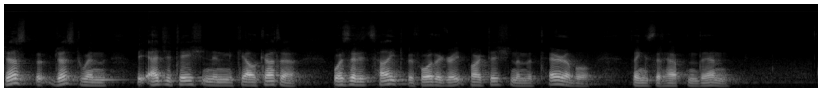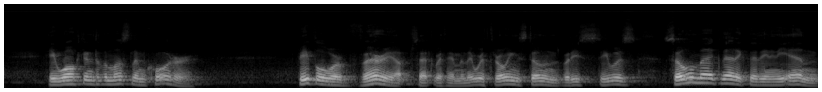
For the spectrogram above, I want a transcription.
Just, just when the agitation in Calcutta was at its height before the Great Partition and the terrible things that happened then. He walked into the Muslim quarter people were very upset with him and they were throwing stones, but he, he was so magnetic that in the end,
